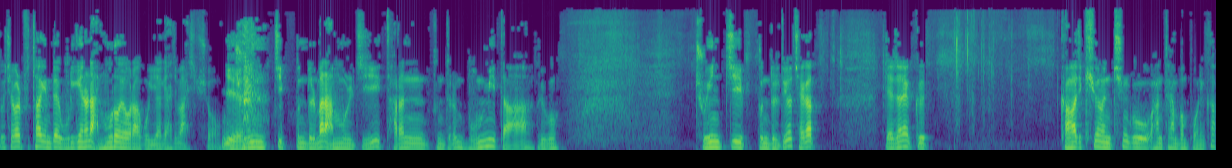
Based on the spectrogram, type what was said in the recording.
그리고 제발 부탁인데 우리 개는 안 물어요라고 이야기하지 마십시오. 예. 주인집 분들만 안 물지 다른 분들은 묵니다. 그리고 주인집 분들도요. 제가 예전에 그 강아지 키우는 친구한테 한번 보니까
